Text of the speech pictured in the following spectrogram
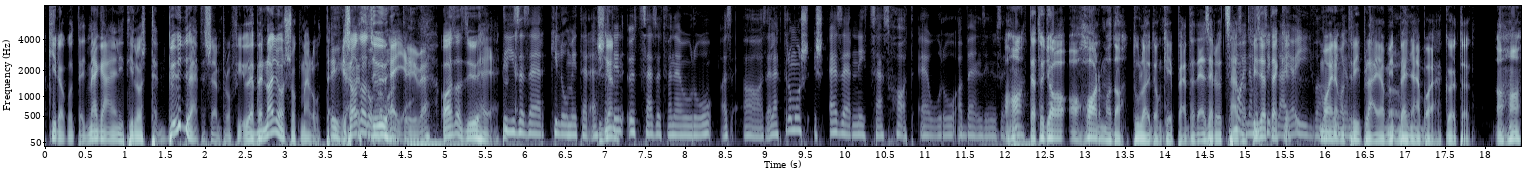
kirakott egy megállni tilos, tehát bődületesen profi. Ő ebben nagyon sok melót tett. Igen, És az ez az ő helye. téve. Az az ő helye. 10 ezer kilométer esetén Igen? 550 euró az, az elektromos, és 1406 euró a benzinüzemű. Aha, tehát hogy a, a harmada tulajdonképpen, tehát 1500-at Majdnem a fizetek, triplája, így van, majdnem a igen. triplája, amit benyába elköltök. Aha.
